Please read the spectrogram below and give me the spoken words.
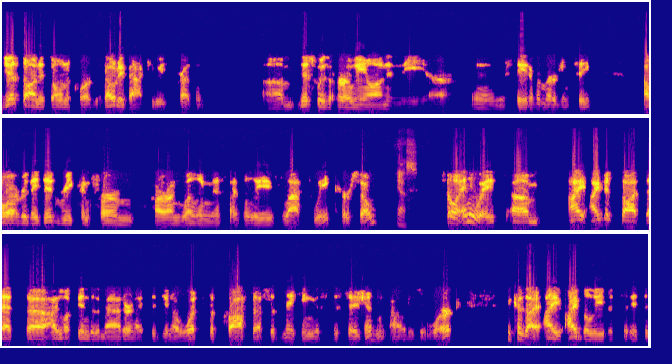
just on its own accord without evacuees present. Um, this was early on in the, uh, in the state of emergency. However, they did reconfirm our unwillingness, I believe, last week or so. Yes. So, anyways, um, I, I, just thought that uh, I looked into the matter and I said, you know, what's the process of making this decision? How does it work? Because I, I, I believe it's, it's a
